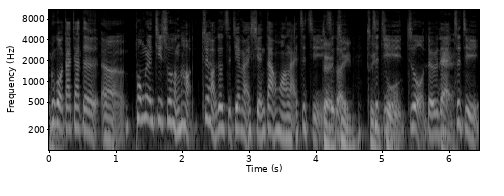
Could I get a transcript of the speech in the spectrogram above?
如果大家的呃烹饪技术很好，最好就直接买咸蛋黄来自己这个自己自己做，对不对？自己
